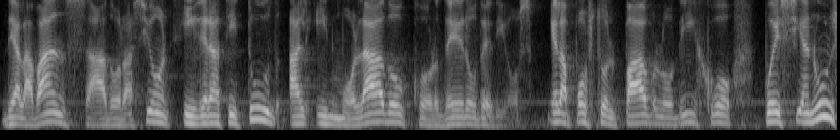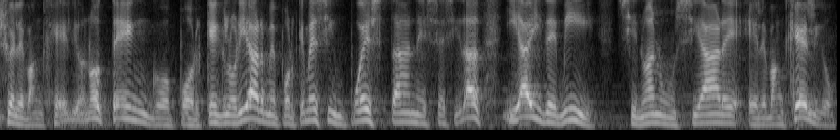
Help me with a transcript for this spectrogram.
de alabanza, adoración y gratitud al inmolado Cordero de Dios. El apóstol Pablo dijo, pues si anuncio el Evangelio, no tengo por qué gloriarme, porque me es impuesta necesidad. Y hay de mí si no anunciare el Evangelio.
